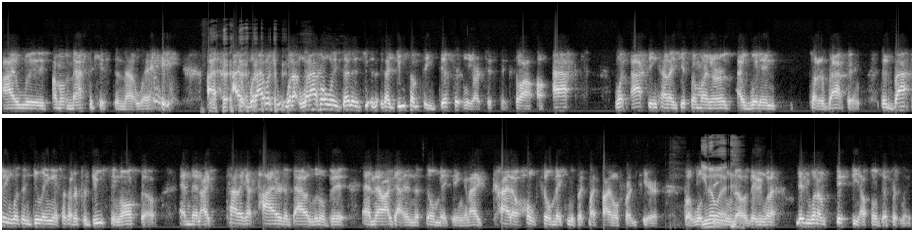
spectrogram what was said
I, would. I'm a masochist in that way. I, I, what I was, what, I, what I've always done is, is I do something differently artistic. So I'll, I'll act. What acting kind of gets on my nerves, I went and started rapping. Then rapping wasn't doing it, so I started producing also. And then I kind of got tired of that a little bit, and now I got into filmmaking. And I kind of hope filmmaking is like my final frontier. But we'll you know see. What? Who knows? Maybe when I maybe when I'm 50, I'll feel differently.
